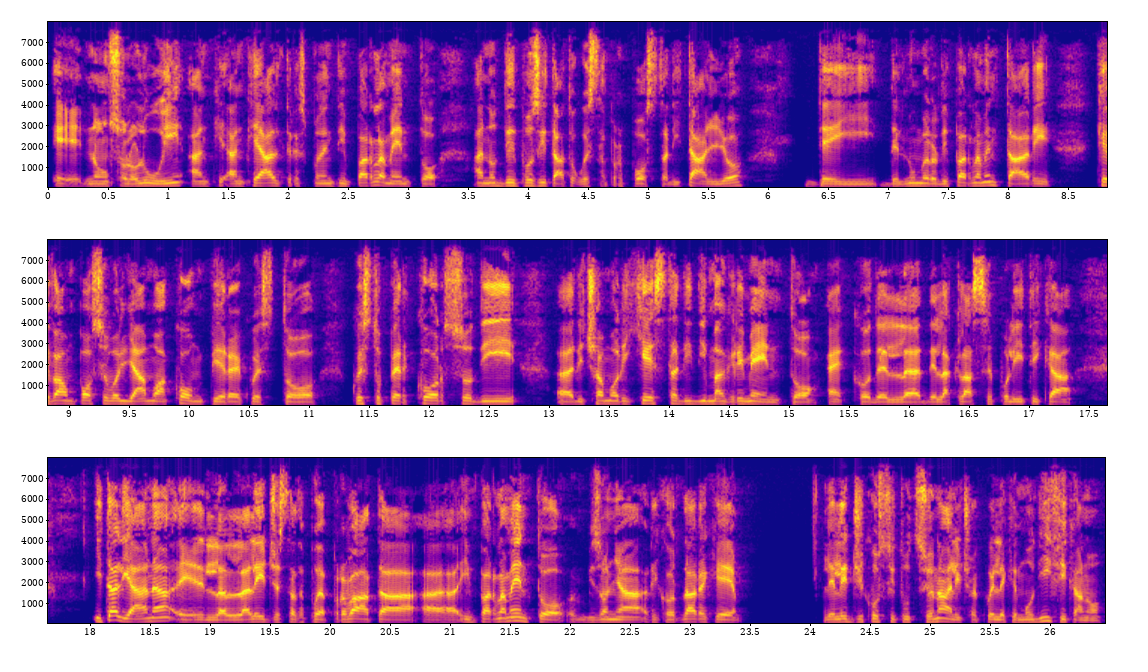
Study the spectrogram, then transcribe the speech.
e non solo lui, anche, anche, altri esponenti in Parlamento hanno depositato questa proposta di taglio dei, del numero di parlamentari che va un po', se vogliamo, a compiere questo, questo percorso di eh, diciamo, richiesta di dimagrimento ecco, del, della classe politica italiana e la, la legge è stata poi approvata uh, in Parlamento. Bisogna ricordare che le leggi costituzionali, cioè quelle che modificano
